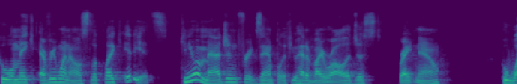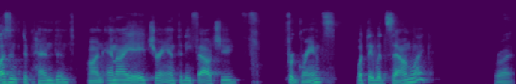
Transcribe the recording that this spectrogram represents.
who will make everyone else look like idiots. Can you imagine, for example, if you had a virologist right now who wasn't dependent on NIH or Anthony Fauci for grants, what they would sound like? Right.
